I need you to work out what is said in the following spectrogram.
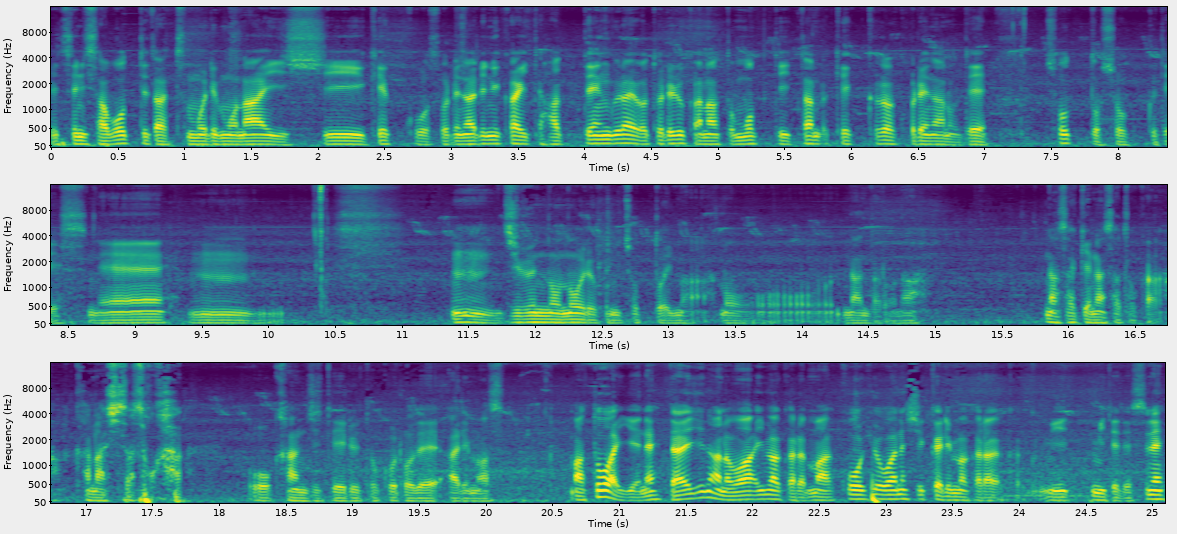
別にサボってたつもりもないし結構それなりに書いて8点ぐらいは取れるかなと思っていたの結果がこれなのでちょっとショックですね。うん。うん。自分の能力にちょっと今あのなんだろうな。情けなさとか悲しさとかを感じているところであります。まあ、とはいえね大事なのは今からまあ公表はねしっかり今から見てですね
